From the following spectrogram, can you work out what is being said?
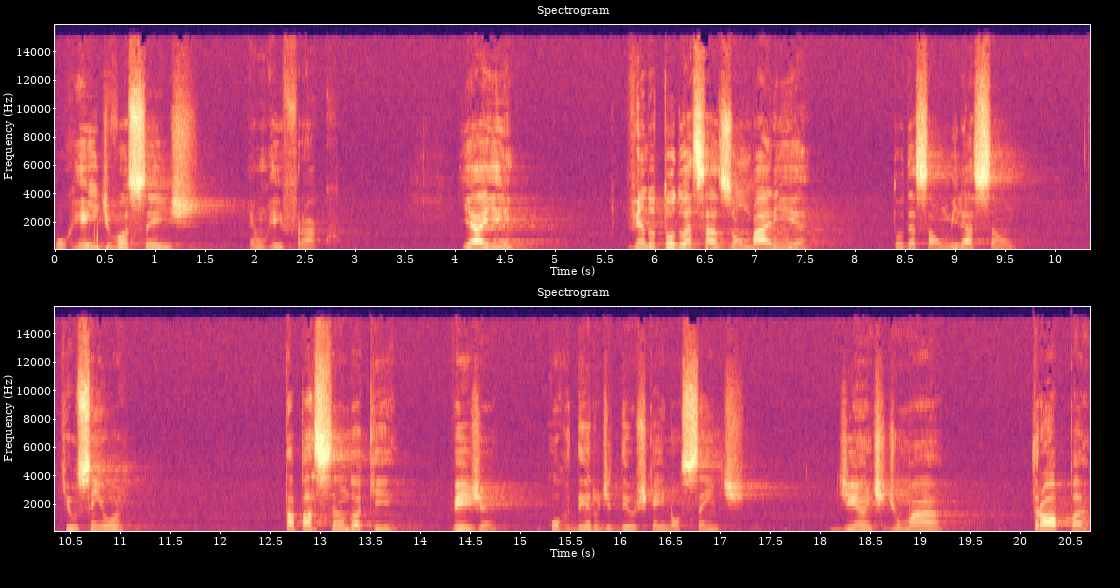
o rei de vocês é um rei fraco. E aí, vendo toda essa zombaria, toda essa humilhação que o Senhor está passando aqui, veja, o Cordeiro de Deus que é inocente, diante de uma tropa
